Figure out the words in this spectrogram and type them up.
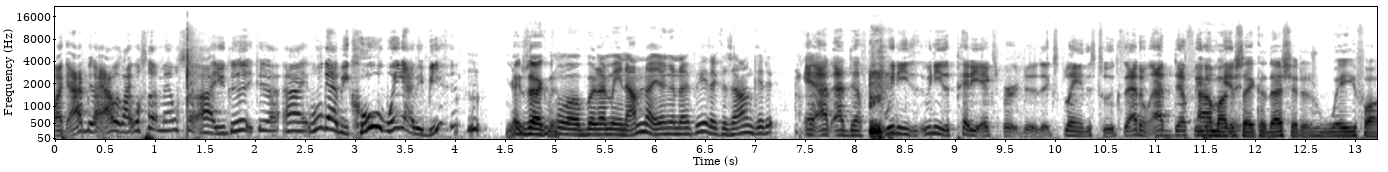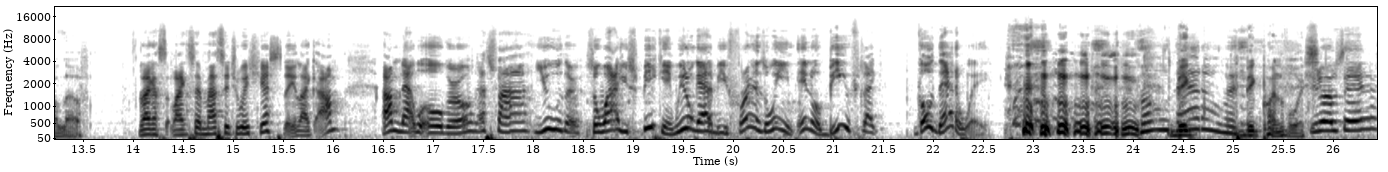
Like I'd be like, I was like, "What's up, man? What's up? All right, you good? You good? All right, we don't gotta be cool. We ain't gotta be beefing." exactly. Well, but I mean, I'm not young enough either because I don't get it. And I, I definitely we need we need a petty expert to, to explain this to because I don't I definitely I'm don't about get to it. say because that shit is way far left. like I s- like I said, my situation yesterday. Like I'm I'm not with old girl. That's fine. You with her. So why are you speaking? We don't gotta be friends. We ain't, ain't no beef. Like go that away. go Big, that away. big pun voice. You know what I'm saying?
